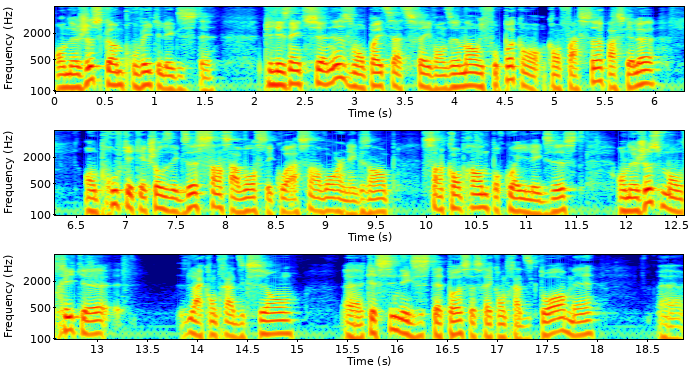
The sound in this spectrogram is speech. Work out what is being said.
On a juste comme prouvé qu'il existait. Puis les intuitionnistes vont pas être satisfaits. Ils vont dire non, il faut pas qu'on qu'on fasse ça parce que là, on prouve que quelque chose existe sans savoir c'est quoi, sans avoir un exemple, sans comprendre pourquoi il existe. On a juste montré que la contradiction, euh, que s'il n'existait pas, ce serait contradictoire, mais euh,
